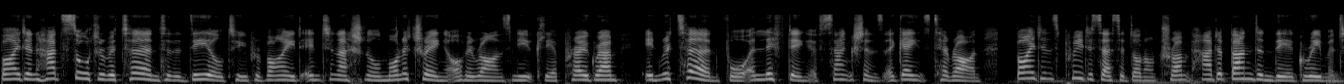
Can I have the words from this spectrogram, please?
Biden had sought a return to the deal to provide international monitoring of Iran's nuclear program in return for a lifting of sanctions against Tehran. Biden's predecessor Donald Trump had abandoned the agreement,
